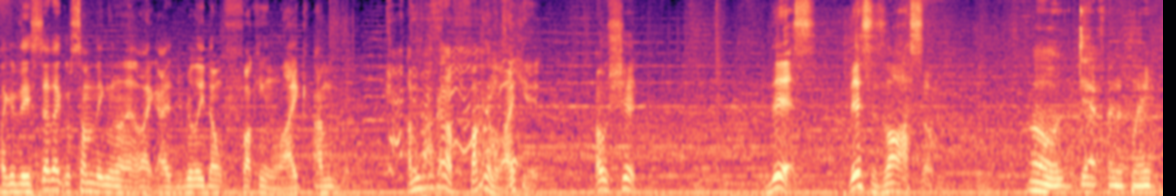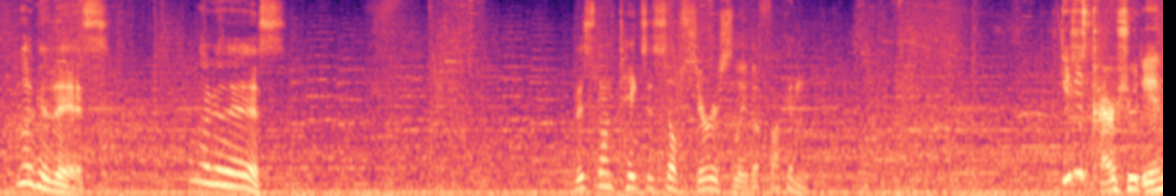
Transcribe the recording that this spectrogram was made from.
Like, if they said like was something that, like I really don't fucking like, I'm, I'm not gonna fucking like it. Oh shit. This, this is awesome. Oh, definitely. Look at this. Look at this. This one takes itself seriously. The fucking Did you just parachute in?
